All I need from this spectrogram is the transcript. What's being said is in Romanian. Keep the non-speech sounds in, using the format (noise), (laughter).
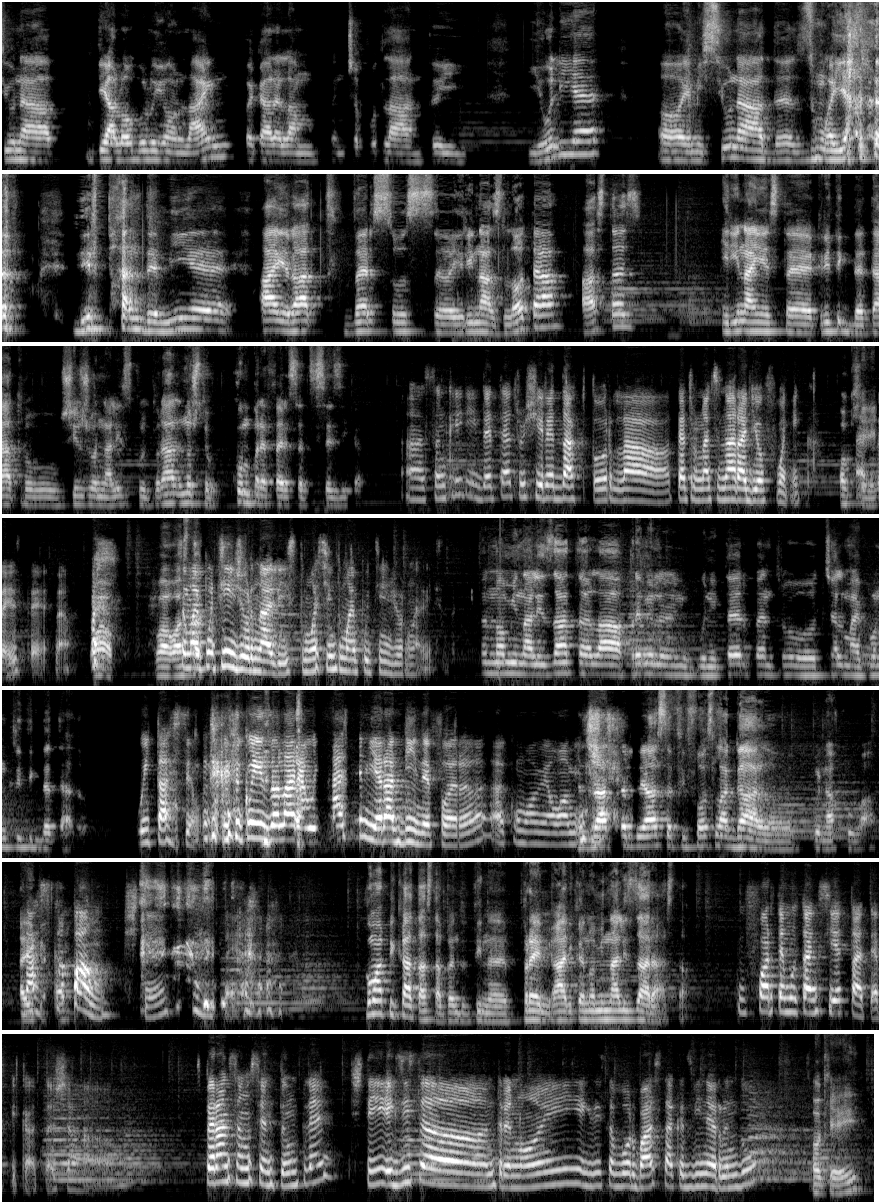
emisiunea dialogului online pe care l-am început la 1 iulie, uh, emisiunea de zumăială (laughs) din pandemie Airat versus uh, Irina Zlotea astăzi. Irina este critic de teatru și jurnalist cultural. Nu știu, cum preferi să ți se zică? Sunt critic de teatru și redactor la Teatrul Național Radiofonic. Ok. Asta este, da. Wow. Wow Sunt mai puțin jurnalist, mă simt mai puțin jurnalist. Nominalizată la Premiul Uniter pentru cel mai bun critic de teatru. Uitasem. (laughs) Decât cu izolarea uitasem, era bine fără. Acum mi-au amintit. Deja trebuia să fi fost la gală până acum. Da, adică... Da, scăpam, știi? (laughs) Cum a picat asta pentru tine, premiu, adică nominalizarea asta? Cu foarte multă anxietate a picat, așa. Speram să nu se întâmple, știi? Există între noi, există vorba asta că îți vine rândul. Ok.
